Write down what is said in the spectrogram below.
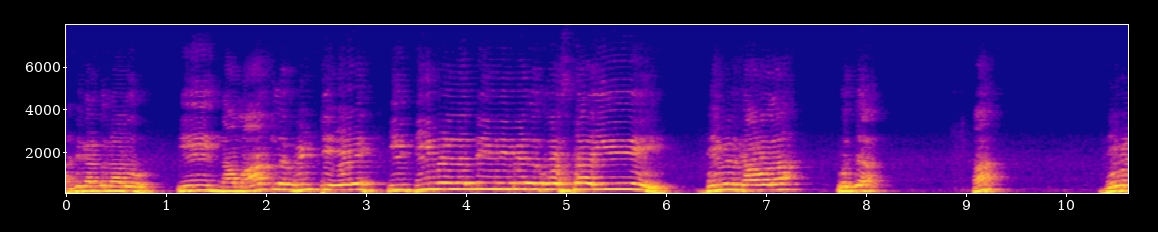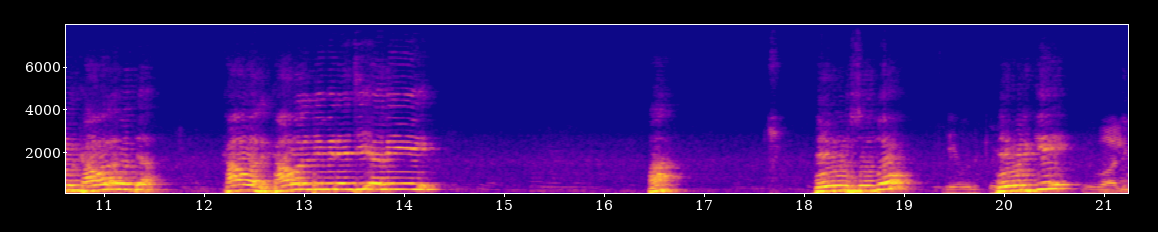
అందుకంటున్నాడు ఈ నా మాటలు వింటే ఈ దీవెనలన్నీ నీ మీదకు వస్తాయి. దీవెలు కావాలా? వద్దా? ఆ? కావాలా? వద్దా? కావాలి. కావాలంటే మీరేం చేయాలి? ఆ? దేవుని సొమ్ము దేవునికి ఇవ్వాలి.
